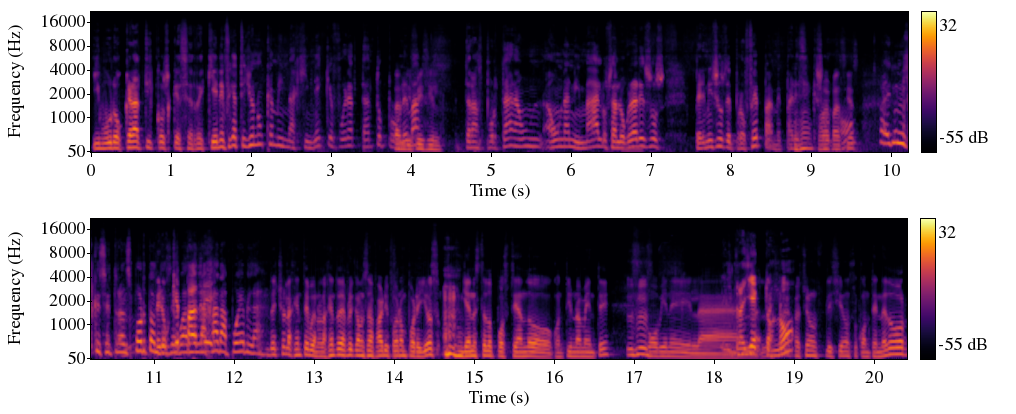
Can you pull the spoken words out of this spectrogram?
y burocráticos que se requieren. Fíjate, yo nunca me imaginé que fuera tanto Tan problema difícil. Transportar a un, a un animal, o sea, lograr esos permisos de Profepa, me parece que son, ¿no? Hay unos que se transportan Pero desde qué padre. Guadalajara a Puebla. De hecho, la gente, bueno, la gente de African Safari fueron por ellos, ya han estado posteando continuamente cómo viene la, El trayecto, la- la ¿no? Hicieron- le hicieron su contenedor,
